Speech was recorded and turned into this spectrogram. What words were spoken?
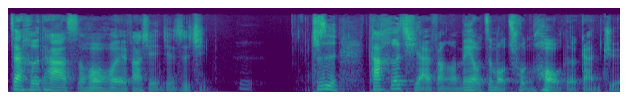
在喝它的时候会发现一件事情，嗯，就是它喝起来反而没有这么醇厚的感觉，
